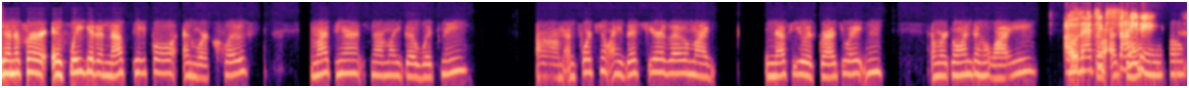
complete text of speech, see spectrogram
Jennifer, if we get enough people and we're close, my parents normally go with me. Um, unfortunately, this year though, my nephew is graduating and we're going to Hawaii. Oh, that's so exciting. I don't, know,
